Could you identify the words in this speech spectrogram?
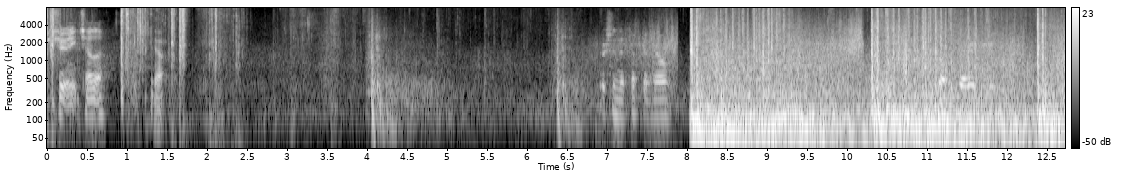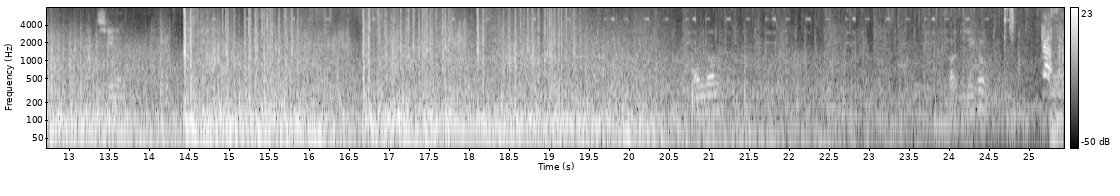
Is they're shooting each other? Yeah. Pushing the fucking hill. See them. Found one. Fuck did he go? Gas is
